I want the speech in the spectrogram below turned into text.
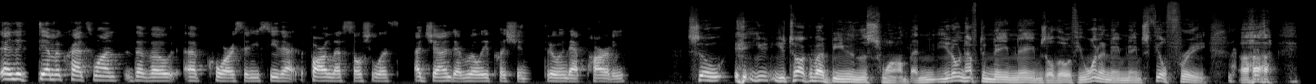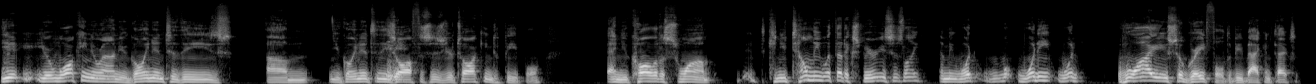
and the Democrats want the vote, of course, and you see that far left socialist agenda really pushing through in that party. So you, you talk about being in the swamp, and you don't have to name names, although if you want to name names, feel free. Uh, you, are walking around, you're going into these, um, you're going into these offices, you're talking to people, and you call it a swamp. Can you tell me what that experience is like? I mean, what, what, what, do you, what, why are you so grateful to be back in Texas?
